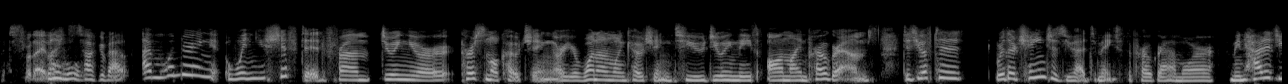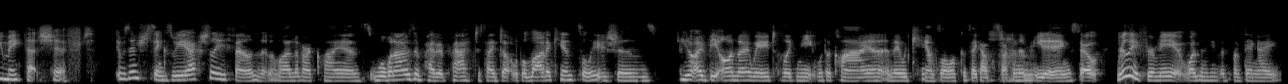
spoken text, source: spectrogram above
which is what I like to talk about. I'm wondering when you shifted from doing your personal coaching or your one-on-one coaching to doing these online programs, did you have to were there changes you had to make to the program or I mean, how did you make that shift? it was interesting because we actually found that a lot of our clients, well, when I was in private practice, I dealt with a lot of cancellations. You know, I'd be on my way to like meet with a client and they would cancel because I got stuck in a uh-huh. meeting. So really for me, it wasn't even something I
